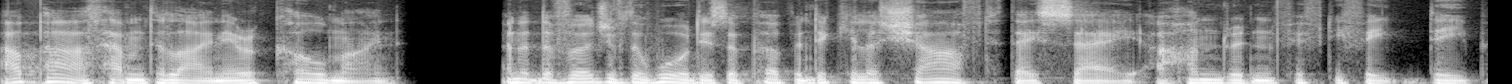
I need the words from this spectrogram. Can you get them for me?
Our path happened to lie near a coal mine, and at the verge of the wood is a perpendicular shaft, they say, a hundred and fifty feet deep.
